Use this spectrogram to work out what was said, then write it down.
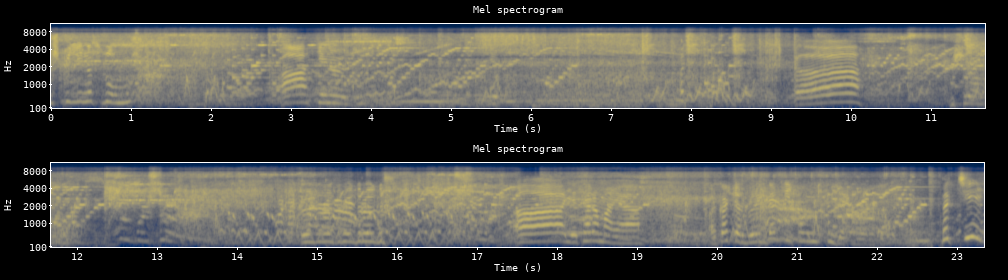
işbirliği nasıl olmuş. Ah gene öldüm. Hadi. Ah. Bir şey olmadı. Öldür öldür öldür öldür. Aa yeter ama ya. Arkadaşlar böyle giderse hiç oyun bitmeyecek bu arada. Bekçi.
